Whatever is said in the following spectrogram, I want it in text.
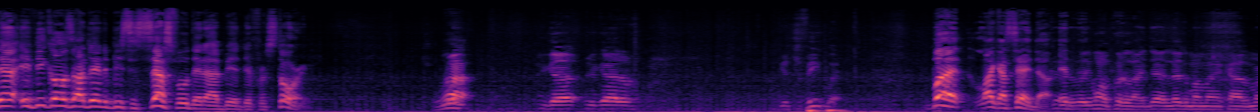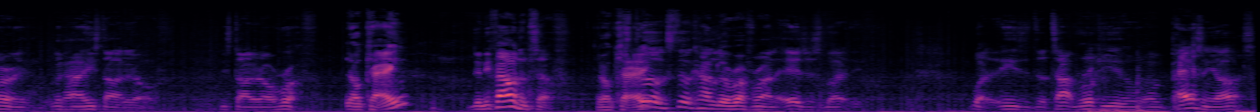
Now, if he goes out there to be successful, then that'd be a different story. Right. You got you gotta get your feet wet. But like I said, though, it, you want to put it like that, look at my man Kyler Murray. Look how he started off. He started off rough. okay, Then he found himself. okay, Still, still kind of a little rough around the edges, but what? He's the top rookie of, of passing yards.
